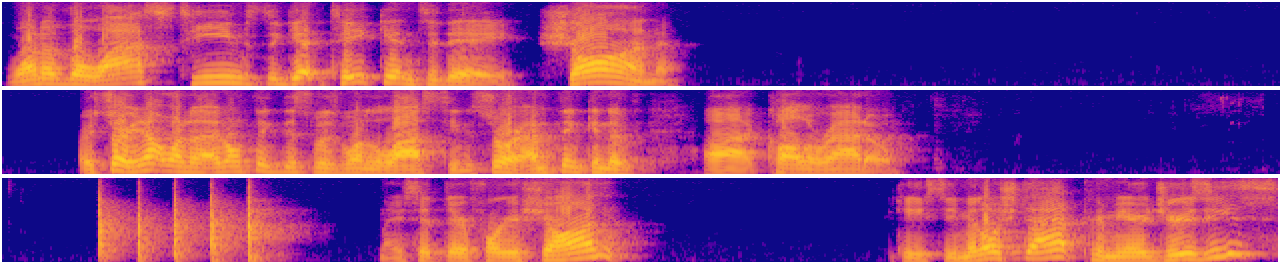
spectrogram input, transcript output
one of the last teams to get taken today. Sean. Or sorry, not one of, I don't think this was one of the last teams. Sorry, I'm thinking of uh, Colorado. Nice hit there for you, Sean. Casey Mittelstadt, Premier Jerseys.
